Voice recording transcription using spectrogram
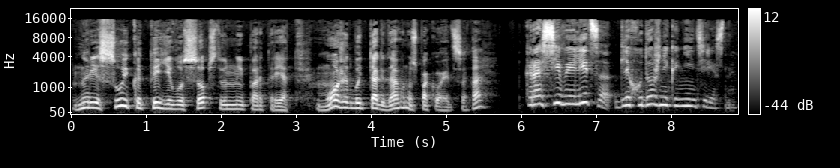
нарисуй-ка ты его собственный портрет. Может быть, тогда он успокоится, а? Красивые лица для художника неинтересны.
